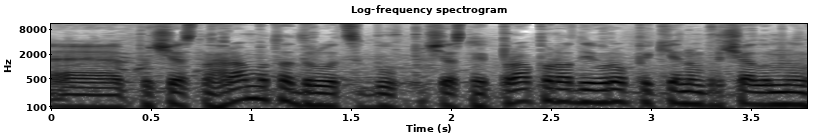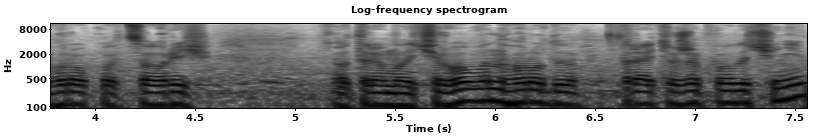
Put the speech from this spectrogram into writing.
е, почесна грамота, друге це був почесний прапор Ради Європи, який нам вручали минулого року. Цьогоріч отримали чергову нагороду, третю вже по величині.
